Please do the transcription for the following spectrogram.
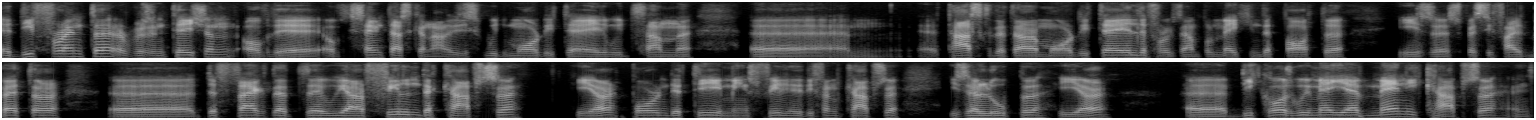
a, different representation of the of the same task analysis with more detail with some tasks that are more detailed for example making the pot is specified better. The fact that we are filling the cups here pouring the tea means filling the different cups is a loop here uh, because we may have many cups and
